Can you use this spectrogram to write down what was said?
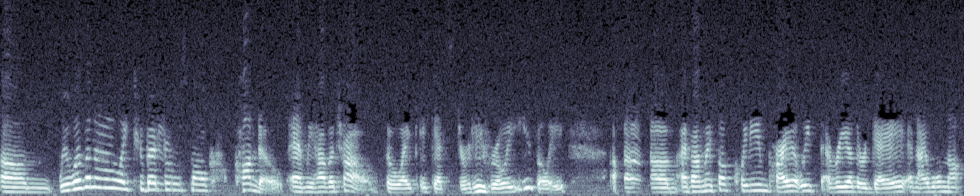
Um, we live in a like two bedroom small condo, and we have a child, so like it gets dirty really easily. Um, I find myself cleaning probably at least every other day, and I will not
